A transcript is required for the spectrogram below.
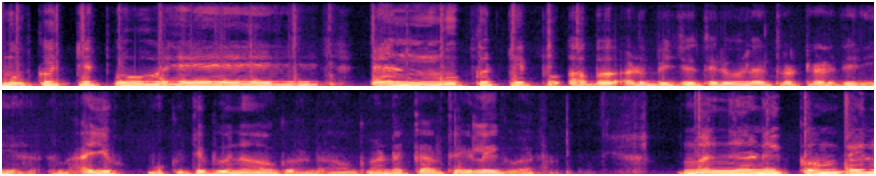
മുക്കുറ്റിപ്പൂവേ മുക്കുറ്റിപ്പൂ അപ്പോൾ അടുപ്പിച്ചു തിരുമല തൊട്ടടുത്തിരിക്കുകയാണ്. അയ്യോ മുക്കുറ്റിപ്പൂവിനെ നമുക്ക് വേണ്ട നമുക്ക് വേണ്ട കഥയിലേക്ക് വരണം. മഞ്ഞണിക്കൊമ്പിൽ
